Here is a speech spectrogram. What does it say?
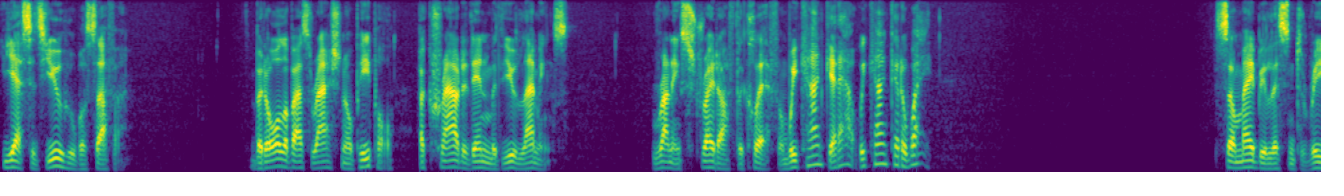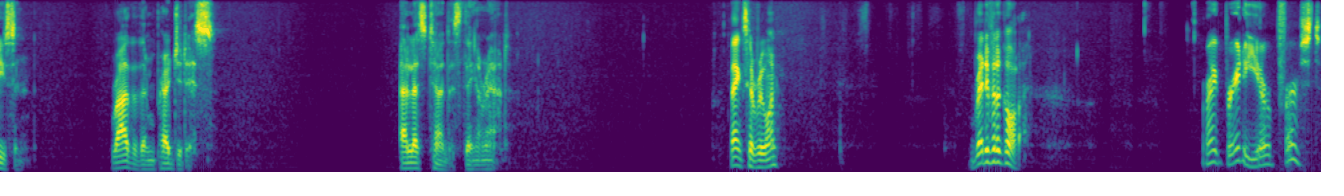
yes, it's you who will suffer. But all of us rational people are crowded in with you lemmings running straight off the cliff, and we can't get out. We can't get away. So maybe listen to reason rather than prejudice. And let's turn this thing around. Thanks, everyone. Ready for the caller? Right, Brady, you're up first.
